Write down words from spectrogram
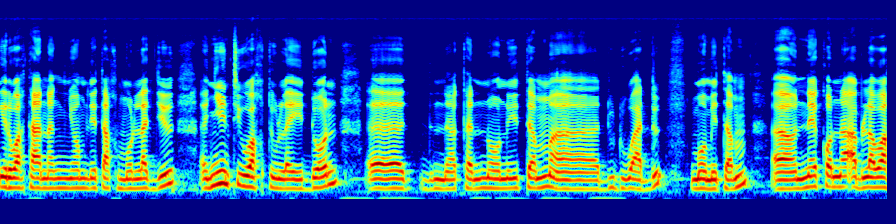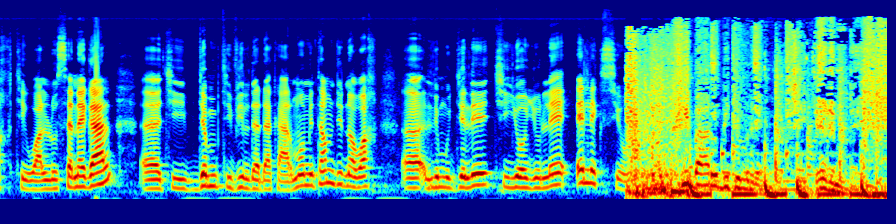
ngir waxtaan ak ñoom li tax mu lajj ñeenti waxtu lay doon euh, naka noonu itam Doudou Wade moom itam nekkoon na ab la wax ci wàllu Sénégal ci jëm ci ville de Dakar moom itam dina wax euh, li mu jëlee ci yooyu les élections xibaaru bitim réew ci RMD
